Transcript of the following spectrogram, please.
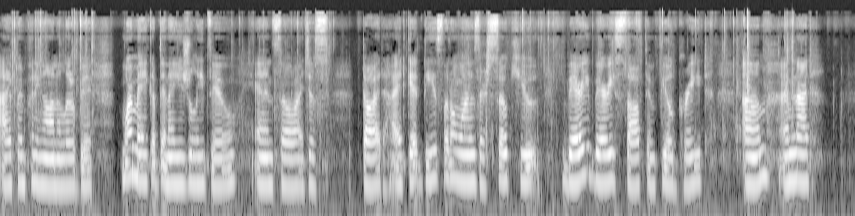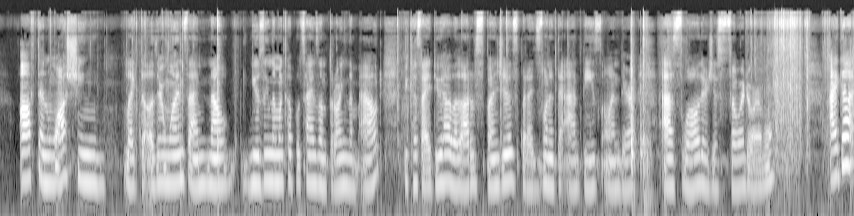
I've been putting on a little bit more makeup than I usually do. And so I just thought I'd get these little ones. They're so cute. Very very soft and feel great. Um, I'm not often washing like the other ones. I'm now using them a couple times i'm throwing them out because i do have a lot of sponges but i just wanted to add these on there as well. They're just so adorable. I got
